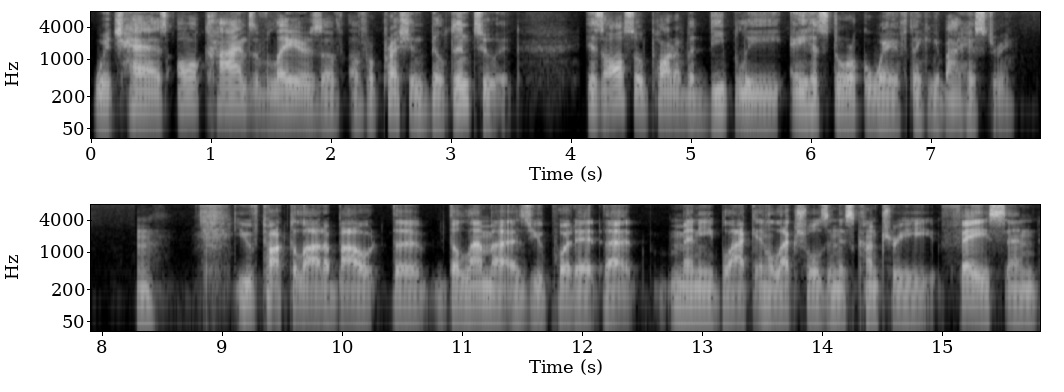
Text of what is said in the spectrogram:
Which has all kinds of layers of, of oppression built into it, is also part of a deeply ahistorical way of thinking about history. Hmm. You've talked a lot about the dilemma, as you put it, that many black intellectuals in this country face. And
